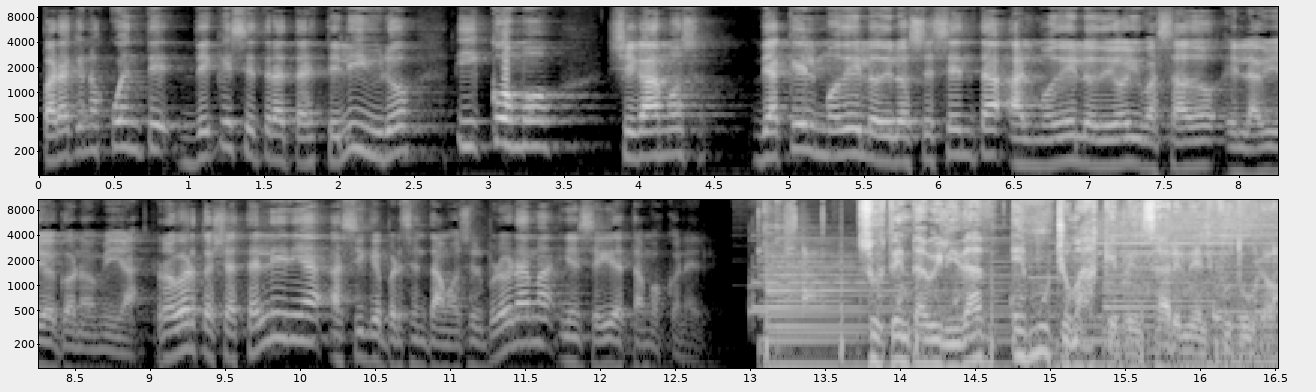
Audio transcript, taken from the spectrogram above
para que nos cuente de qué se trata este libro y cómo llegamos de aquel modelo de los 60 al modelo de hoy basado en la bioeconomía. Roberto ya está en línea, así que presentamos el programa y enseguida estamos con él. Sustentabilidad es mucho más que pensar en el futuro.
